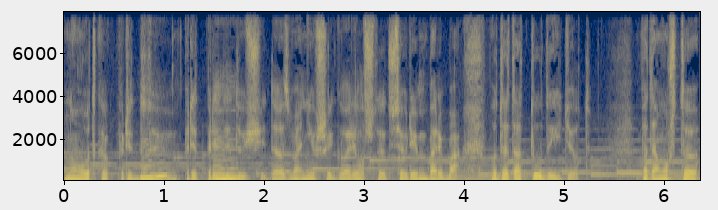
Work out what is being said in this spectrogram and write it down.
Ну, вот как пред, mm-hmm. предпредыдущий, mm-hmm. да, звонивший говорил, что это все время борьба. Вот это оттуда идет. Потому что,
